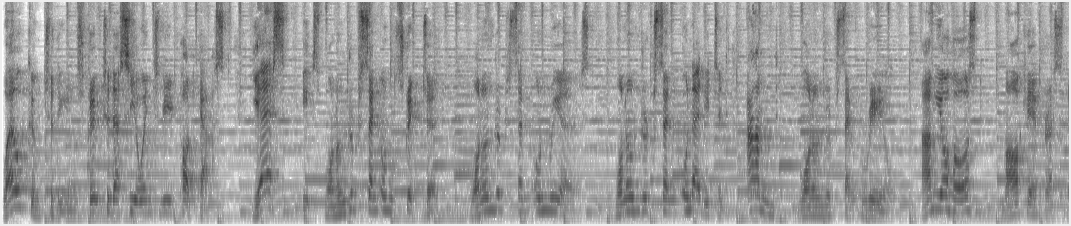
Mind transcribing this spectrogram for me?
Welcome to the Unscripted SEO Interview Podcast. Yes, it's 100% unscripted, 100% unrehearsed, 100% unedited, and 100% real. I'm your host, Mark A. Preston.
